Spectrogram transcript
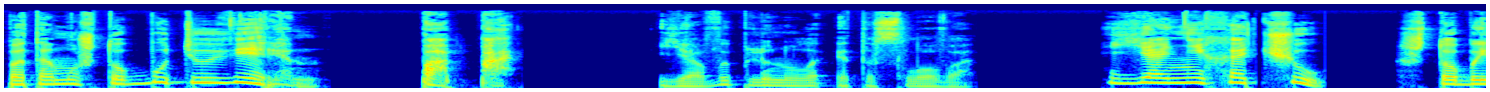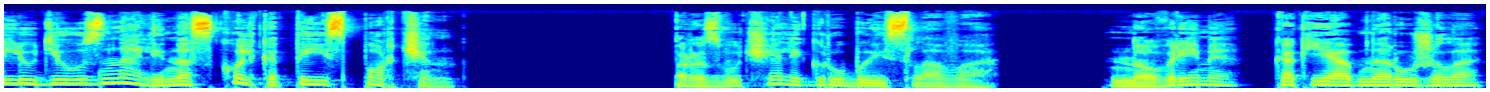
Потому что будь уверен, папа. Я выплюнула это слово. Я не хочу, чтобы люди узнали, насколько ты испорчен. Прозвучали грубые слова, но время, как я обнаружила,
